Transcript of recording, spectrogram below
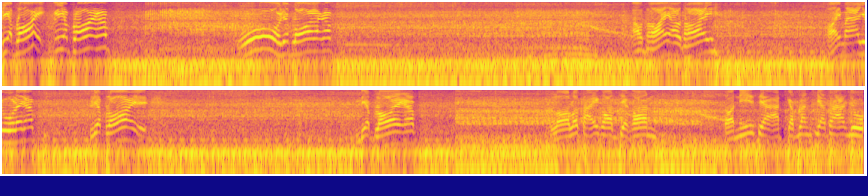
เรียบร้อย เรียบร้อยครับ โอ้เรียบร้อยแล้วครับ เอาถอยเอาถอย ถอยมาอยู่เลยครับ เรียบร้อย เรียบร้อยครับ รอรถไถก่อนเสียก่อน ตอนนี้เสียอัดกำลังเคลียร์ทางอยู่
